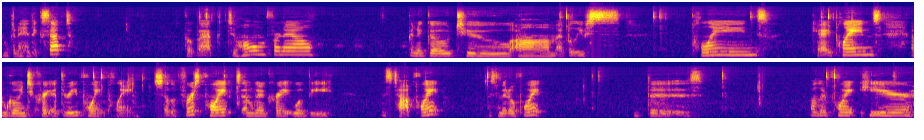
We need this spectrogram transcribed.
I'm going to hit accept, go back to home for now. I'm going to go to, um, I believe, planes. Okay, planes. I'm going to create a three-point plane. So the first point I'm going to create will be this top point, this middle point, this other point here,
